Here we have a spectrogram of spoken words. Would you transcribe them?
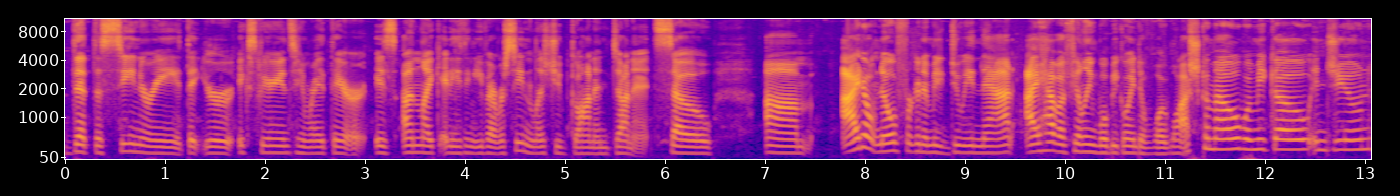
that the scenery that you're experiencing right there is unlike anything you've ever seen unless you've gone and done it. So um, i don't know if we're going to be doing that. I have a feeling we'll be going to Washkamo when we go in june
